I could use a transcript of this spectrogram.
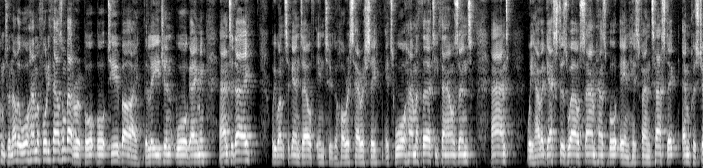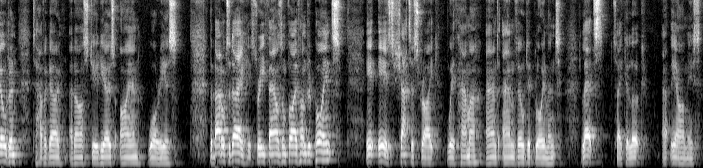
welcome to another Warhammer 40,000 Battle Report brought to you by the Legion Wargaming. And today we once again delve into the Horus Heresy. It's Warhammer 30,000 and we have a guest as well. Sam has brought in his fantastic Emperor's Children to have a go at our studio's Iron Warriors. The battle today is 3,500 points. It is Shatter Strike with hammer and anvil deployment. Let's take a look at the armies.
